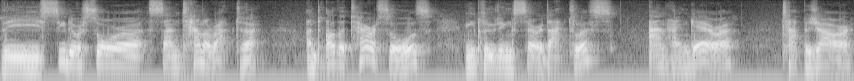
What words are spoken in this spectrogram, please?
the Coelurosaura santanaraptor, and other pterosaurs, including Cearadactylus, Anhanguera, Tapejara,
